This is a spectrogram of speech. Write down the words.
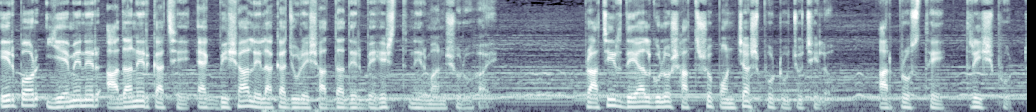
এরপর ইয়েমেনের আদানের কাছে এক বিশাল এলাকা জুড়ে সাদ্দাদের বেহেশত নির্মাণ শুরু হয়। প্রাচীর দেয়ালগুলো সাতশো পঞ্চাশ ফুট উঁচু ছিল। আর প্রস্থে ত্রিশ ফুট।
